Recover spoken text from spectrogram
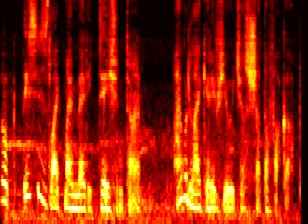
Look, this is like my meditation time. I would like it if you just shut the fuck up.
